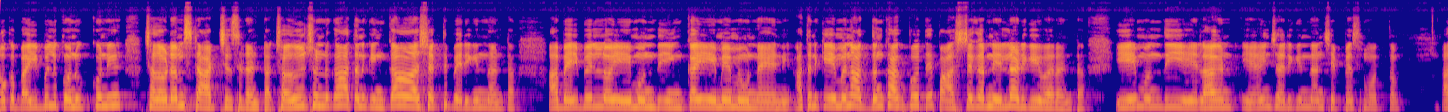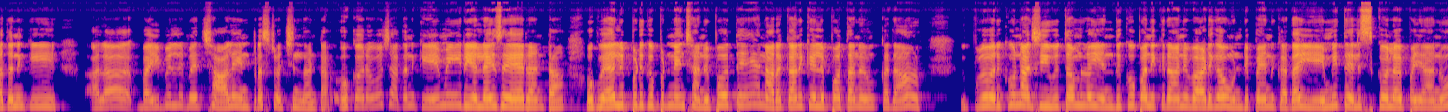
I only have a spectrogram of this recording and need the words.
ఒక బైబిల్ కొనుక్కొని చదవడం స్టార్ట్ చేశాడంట. చదువుచుండగా అతనికి ఇంకా ఆసక్తి పెరిగిందంట. ఆ బైబిల్లో ఏముంది? ఇంకా ఏమేమి ఉన్నాయని? అతనికి ఏమైనా అర్థం కాకపోతే పాస్టర్ గారిని వెళ్ళి అడిగేవారంట. ఏముంది? ఎలా ఏం జరిగిందని? చెప్పేసి మొత్తం. అతనికి అలా బైబిల్ మీద చాలా ఇంట్రెస్ట్ వచ్చిందంట. ఒక రోజు అతనికి ఏమి రియలైజ్ అయ్యారంట ఒకవేళ ఇప్పటికిప్పుడు నేను చనిపోతే నరకానికి వెళ్ళిపోతాను కదా ఇప్పటి వరకు నా జీవితంలో ఎందుకు పనికిరాని వాడిగా ఉండిపోయాను కదా ఏమీ తెలుసుకోలేకపోయాను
